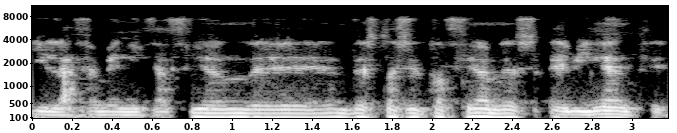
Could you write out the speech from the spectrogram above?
Y la feminización de, esta situación es evidente.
